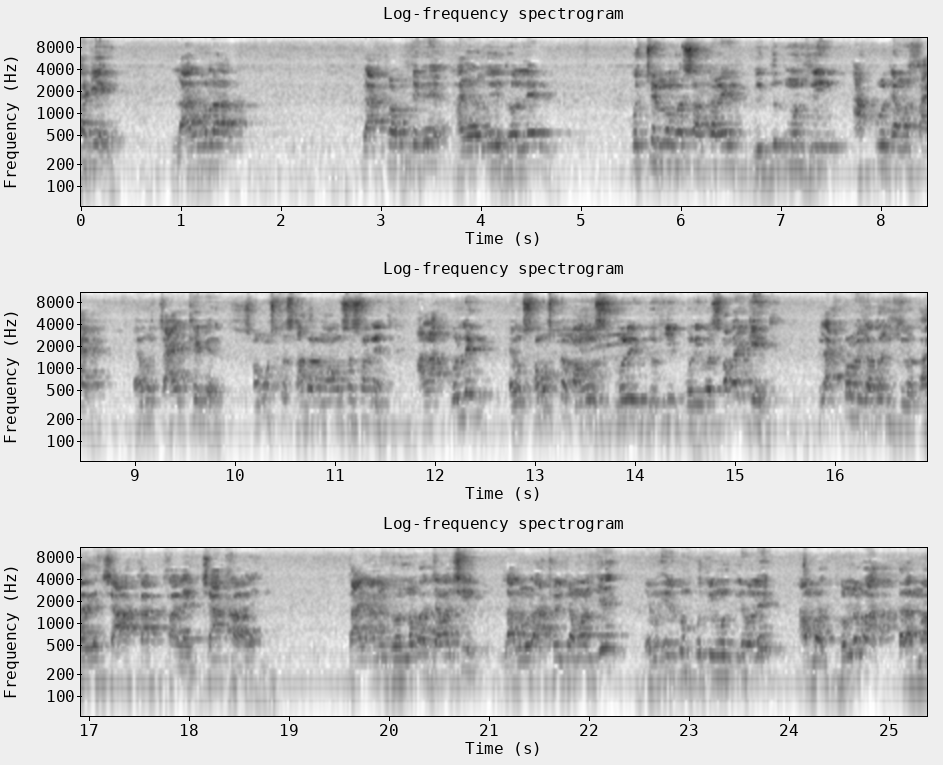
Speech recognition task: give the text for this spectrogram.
থাকে। লালগোলা প্ল্যাটফর্ম থেকে হাজারগুলি ধরলেন পশ্চিমবঙ্গ সরকারের বিদ্যুৎ মন্ত্রী আকরুজ্জামান সাহেব এবং চায়ের থেকে সমস্ত সাধারণ মানুষের সঙ্গে আলাপ করলেন এবং সমস্ত মানুষ গরিব দুঃখী পরিবার সবাইকে প্ল্যাটফর্মে যতদিন ছিল তাদেরকে চা, কাপ খাওয়ালেন, চা খাওয়ালেন। তাই আমি ধন্যবাদ জানাচ্ছি লালগোলা আখরুজ্জামানকে এবং এরকম প্রতিমন্ত্রী হলে আমরা ধন্যবাদ। তারা মা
